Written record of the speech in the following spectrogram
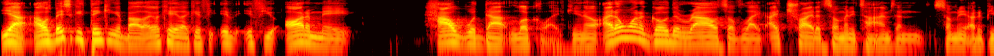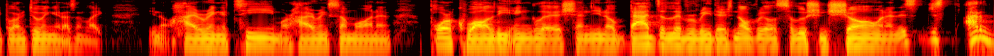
yeah, I was basically thinking about like, okay, like if if if you automate how would that look like you know i don't want to go the routes of like i tried it so many times and so many other people are doing it as in like you know hiring a team or hiring someone and poor quality english and you know bad delivery there's no real solution shown and it's just i don't,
